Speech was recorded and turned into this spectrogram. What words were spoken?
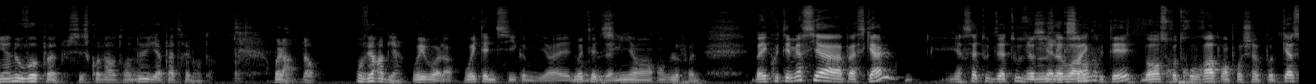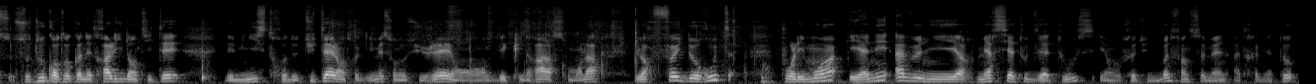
et un nouveau peuple. C'est ce qu'on a entendu il n'y a pas très longtemps. Voilà, on verra bien. Oui, voilà. Wait and see, comme diraient nos, amis anglophones. Bah écoutez, merci à Pascal. Merci à toutes et à tous de nous avoir écoutés. Bon, on se retrouvera pour un prochain podcast, surtout quand on connaîtra l'identité des ministres de tutelle, entre guillemets, sur nos sujets. On déclinera à ce moment-là leur feuille de route pour les mois et années à venir. Merci à toutes et à tous et on vous souhaite une bonne fin de semaine. À très bientôt.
